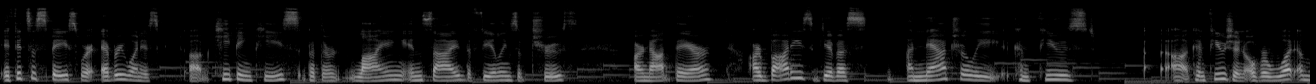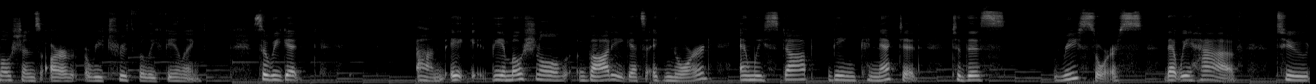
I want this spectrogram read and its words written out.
If it's a space where everyone is um, keeping peace, but they're lying inside, the feelings of truth are not there, our bodies give us a naturally confused uh, confusion over what emotions are, are we truthfully feeling. So we get um, it, the emotional body gets ignored, and we stop being connected to this resource that we have to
